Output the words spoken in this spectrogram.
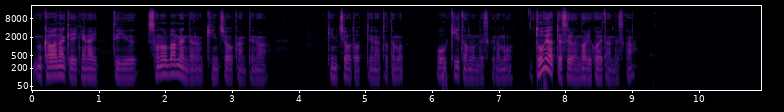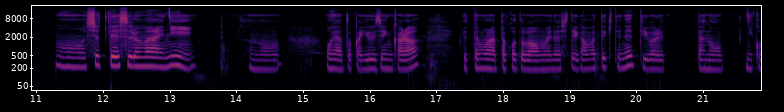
向かわなきゃいけないっていうその場面での緊張感っていうのは緊張度っていうのはとても大きいと思うんですけどもどうやってそれを乗り越えたんですか？もう出廷する前にその親とか友人から言ってもらった言葉を思い出して頑張ってきてねって言われたのに応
